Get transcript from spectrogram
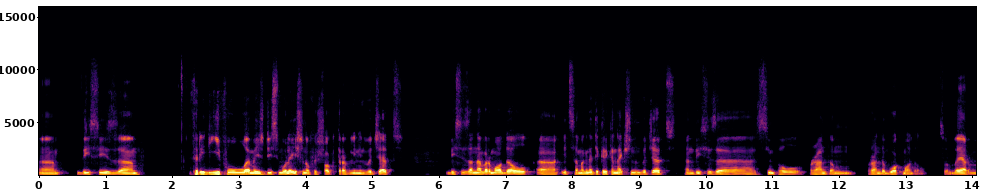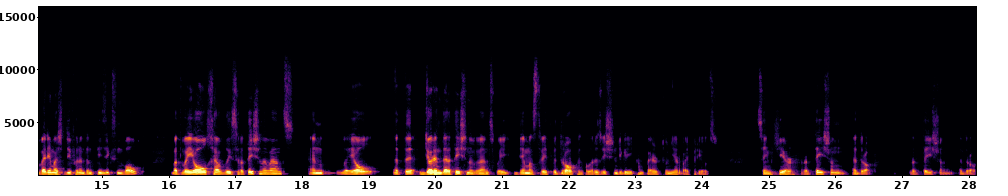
Um, this is um, 3D full MHD simulation of a shock traveling in the jet. This is another model. Uh, it's a magnetic reconnection in the jet, and this is a simple random random walk model. So they are very much different in physics involved, but they all have these rotation events, and they all the during the rotation events we demonstrate the drop in polarization degree compared to nearby periods. Same here, rotation, a drop rotation, a drop.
